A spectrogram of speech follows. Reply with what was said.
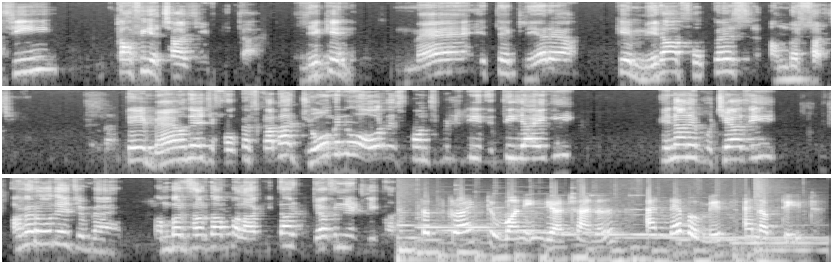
ਅਸੀਂ ਕਾਫੀ ਅੱਛਾ ਅਚੀਵ। ਲੇਕਿਨ ਮੈਂ ਇੱਥੇ ਕਲੀਅਰ ਆ ਕਿ ਮੇਰਾ ਫੋਕਸ ਅੰਮ੍ਰਿਤਸਰ 'ਚ ਤੇ ਮੈਂ ਉਹਦੇ 'ਚ ਫੋਕਸ ਕਰਨਾ ਜੋ ਮੈਨੂੰ ਹੋਰ ਰਿਸਪੌਂਸਿਬਿਲਿਟੀ ਦਿੱਤੀ ਜਾਏਗੀ, ਇਹਨਾਂ ਨੇ ਪੁੱਛਿਆ ਸੀ, ਅਗਰ ਉਹਦੇ 'ਚ ਮੈਂ ਅੰਮ੍ਰਿਤਸਰ ਦਾ ਭਲਾ ਕੀਤਾ ਡੈਫੀਨਿਟਲੀ ਕਰਾਂਗਾ Subscribe to One India channel and never miss an update.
